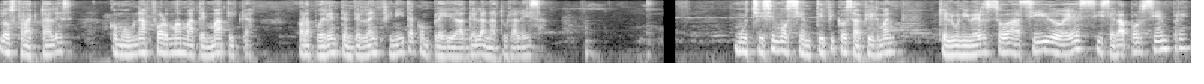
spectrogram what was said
los fractales como una forma matemática para poder entender la infinita complejidad de la naturaleza. Muchísimos científicos afirman que el universo ha sido, es y será por siempre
